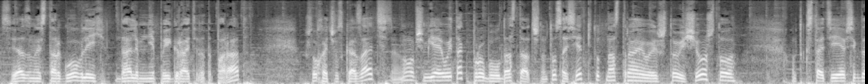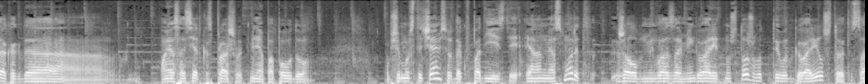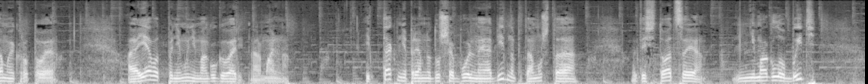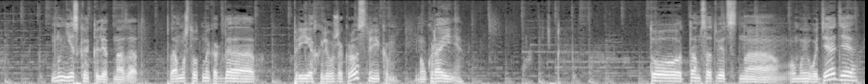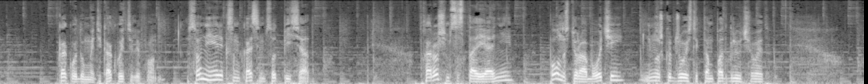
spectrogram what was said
связанные с торговлей, дали мне поиграть этот аппарат. Что хочу сказать. Ну, в общем, я его и так пробовал достаточно. То соседки тут настраиваешь, то еще что. Вот, кстати, я всегда, когда моя соседка спрашивает меня по поводу... В общем, мы встречаемся вот так в подъезде, и она на меня смотрит жалобными глазами и говорит, ну что же вот ты вот говорил, что это самое крутое. А я вот по нему не могу говорить нормально. И так мне прям на душе больно и обидно, потому что в этой ситуации не могло быть, ну, несколько лет назад. Потому что вот мы когда приехали уже к родственникам на Украине, то там, соответственно, у моего дяди, как вы думаете, какой телефон? Sony Ericsson K750. В хорошем состоянии, полностью рабочий, немножко джойстик там подглючивает.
